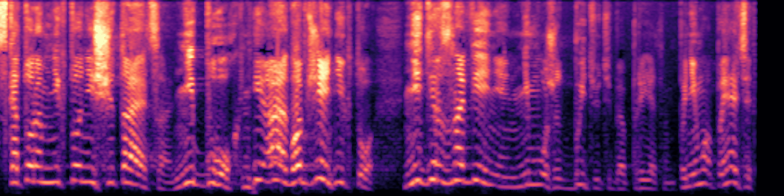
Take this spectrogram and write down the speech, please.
с которым никто не считается, ни Бог, ни, а, вообще никто. Ни дерзновения не может быть у тебя при этом. Понимаете?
